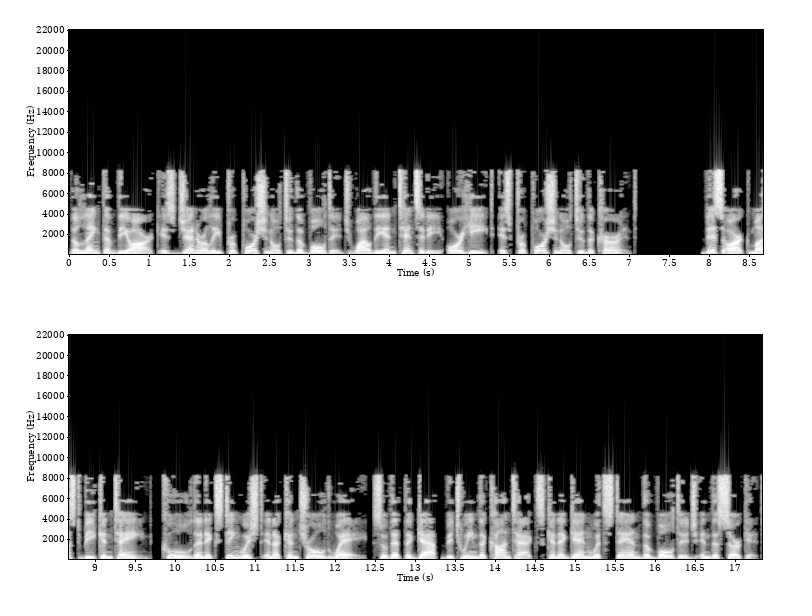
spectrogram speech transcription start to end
The length of the arc is generally proportional to the voltage while the intensity or heat is proportional to the current. This arc must be contained, cooled and extinguished in a controlled way, so that the gap between the contacts can again withstand the voltage in the circuit.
